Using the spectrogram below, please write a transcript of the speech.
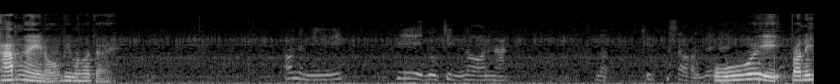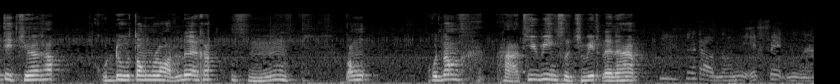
ครับไงน้องพี่ไม่เข้าใจ เอาอย่างนี้ พี่ดูคินนอนนะแบบคิดสอนเลยโอ้ย ตอนนี้ติดเชื้อครับ คุณดูตรงหลอดเลือดครับ อื้อหือต้องคุณต้องหาที่วิ่งสุดชีวิตเลยนะครับ เพื่อเราน้องมีเอฟเฟกต์อยู่นะ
